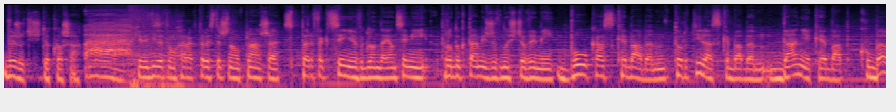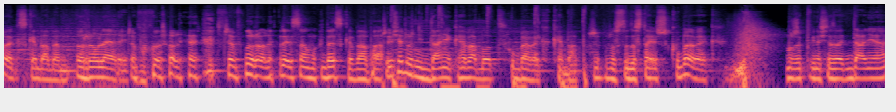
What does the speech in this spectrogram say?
wyrzucić do kosza. Ach, kiedy widzę tą charakterystyczną planszę z perfekcyjnie wyglądającymi produktami żywnościowymi, bułka z kebabem, tortilla z kebabem, danie kebab, kubełek z kebabem, rollery. Czemu, roller, czemu rollery są bez kebaba? Czym się różni danie kebab od kubełek kebab? Że po prostu dostajesz kubełek. Może powinno się nazywać danie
